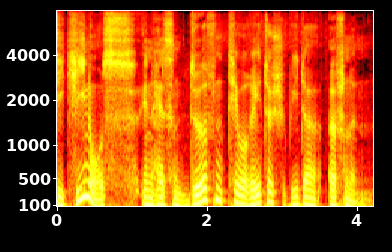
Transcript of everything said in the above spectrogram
Die Kinos in Hessen dürfen theoretisch wieder öffnen.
